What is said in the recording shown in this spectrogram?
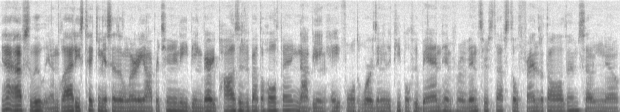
Yeah, absolutely. I'm glad he's taking this as a learning opportunity, being very positive about the whole thing, not being hateful towards any of the people who banned him from events or stuff, still friends with all of them. So, you know,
